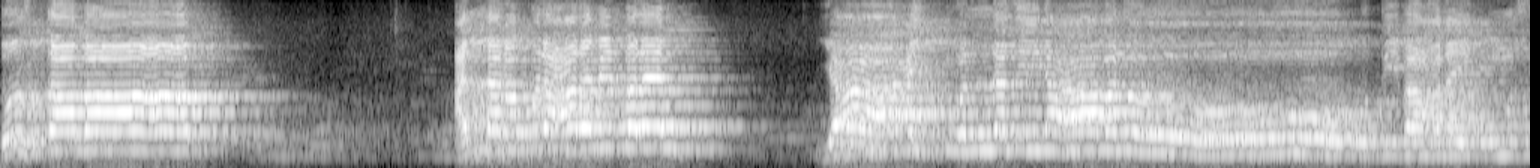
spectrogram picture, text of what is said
দোস্ত আল্লাহ রাব্বুল আলামিন বলেন ইয়া আইয়ুহাল্লাযীনা আমানু কুতিবা আলাইকুমুস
